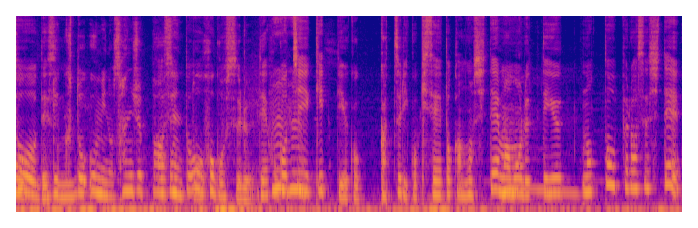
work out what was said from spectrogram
その陸と海の30%パーセントを保護する。で保護地域っていうこうがっつりこう規制とかもして守るっていうのとプラスして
